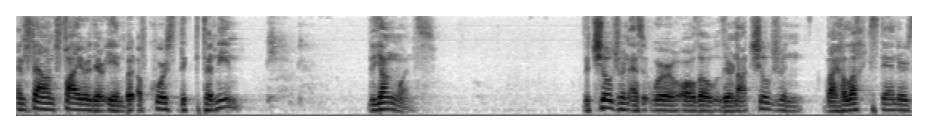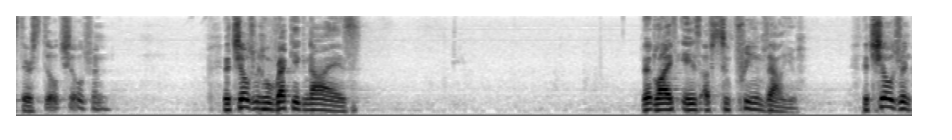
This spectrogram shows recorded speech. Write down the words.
and found fire therein, but of course the Ktanim, the young ones the children, as it were, although they're not children by halachic standards, they're still children. The children who recognize that life is of supreme value. The children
